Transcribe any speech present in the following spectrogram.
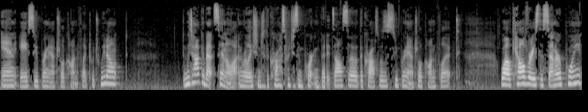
in a supernatural conflict, which we don't we talk about sin a lot in relation to the cross, which is important, but it's also the cross was a supernatural conflict. While Calvary is the center point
